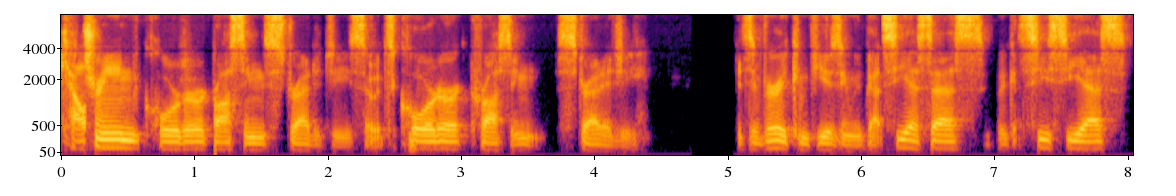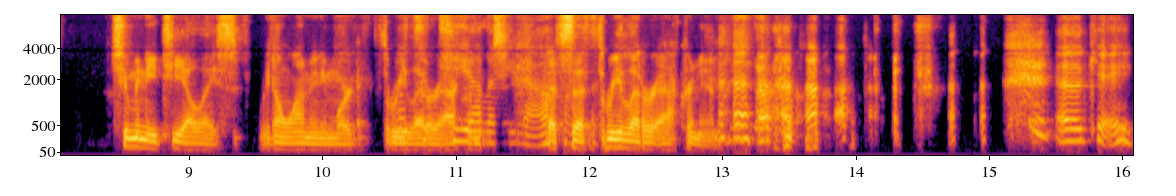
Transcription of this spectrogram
Caltrain Corridor Crossing Strategy. So it's Corridor Crossing Strategy. It's very confusing. We've got CSS, we've got CCS, too many TLAs. We don't want any more three letter What's a TLA acronyms. now? That's a three letter acronym. okay,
